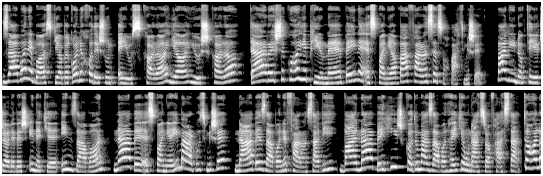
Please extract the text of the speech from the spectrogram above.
زبان باسک یا به قول خودشون ایوسکارا یا یوشکارا در رشته کوههای پیرنه بین اسپانیا و فرانسه صحبت میشه. ولی نکته جالبش اینه که این زبان نه به اسپانیایی مربوط میشه نه به زبان فرانسوی و نه به هیچ کدوم از زبانهایی که اون اطراف هستن. تا حالا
